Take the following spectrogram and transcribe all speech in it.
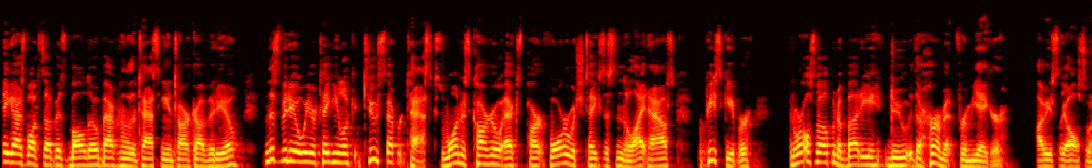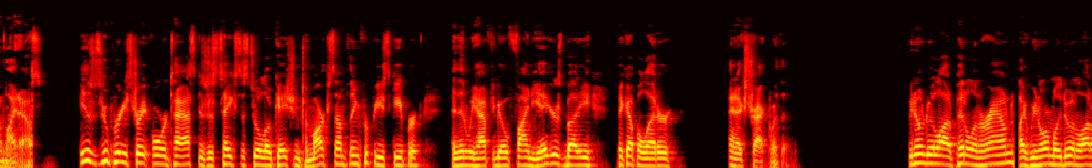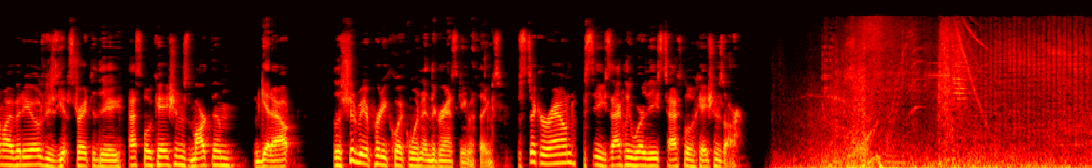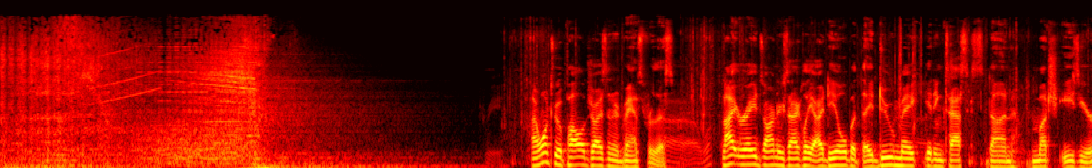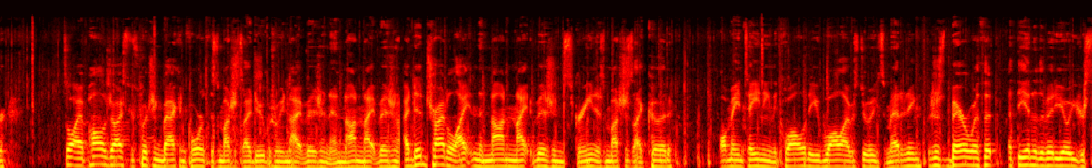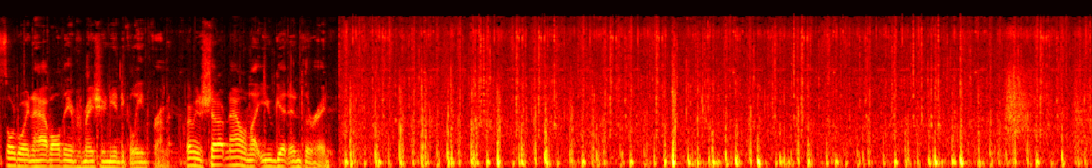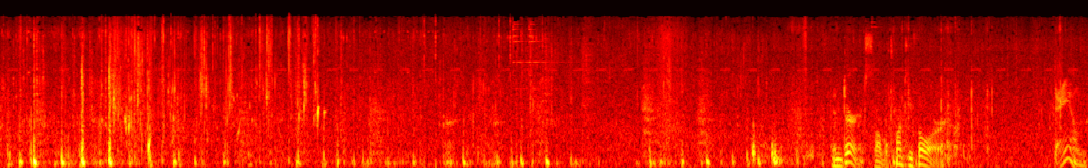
Hey guys, what's up? It's Baldo back with another Tasking in Tarkov video. In this video, we are taking a look at two separate tasks. One is Cargo X Part 4, which takes us into Lighthouse for Peacekeeper, and we're also helping a buddy do the Hermit from Jaeger, obviously also in Lighthouse. These are two pretty straightforward tasks. It just takes us to a location to mark something for Peacekeeper, and then we have to go find Jaeger's buddy, pick up a letter, and extract with it. We don't do a lot of piddling around like we normally do in a lot of my videos. We just get straight to the task locations, mark them, and get out. So this should be a pretty quick one in the grand scheme of things. So stick around to see exactly where these task locations are. I want to apologize in advance for this. Uh, Night raids aren't exactly ideal, but they do make getting tasks done much easier. So I apologize for switching back and forth as much as I do between night vision and non-night vision. I did try to lighten the non-night vision screen as much as I could while maintaining the quality while I was doing some editing. But just bear with it. At the end of the video, you're still going to have all the information you need to glean from it. So I'm going to shut up now and let you get into the raid. Endurance, level 24. Damn.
